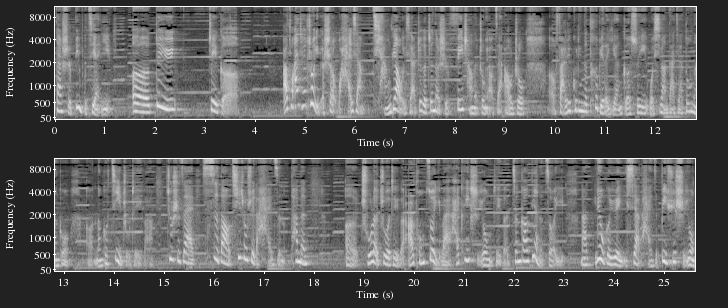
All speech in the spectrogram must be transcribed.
但是并不建议。呃，对于这个。儿童安全座椅的事儿，我还想强调一下，这个真的是非常的重要。在澳洲，呃，法律规定的特别的严格，所以我希望大家都能够，呃，能够记住这个啊，就是在四到七周岁的孩子呢，他们，呃，除了坐这个儿童座椅外，还可以使用这个增高垫的座椅。那六个月以下的孩子必须使用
